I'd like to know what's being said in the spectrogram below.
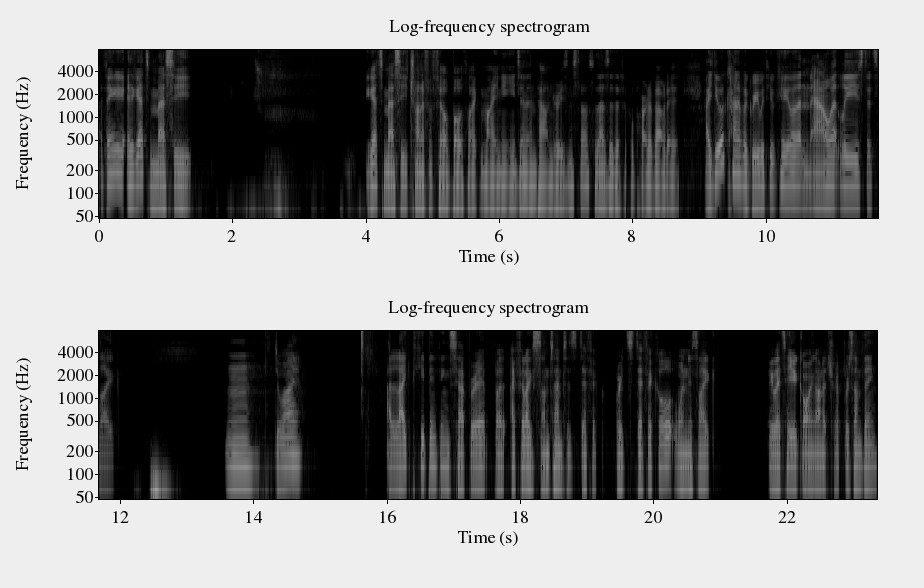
I think it gets messy. It gets messy trying to fulfill both like my needs and then boundaries and stuff. So that's the difficult part about it. I do kind of agree with you, Kayla. That now at least it's like, mm, do I? I like keeping things separate, but I feel like sometimes it's difficult or it's difficult when it's like, like, let's say you're going on a trip or something.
